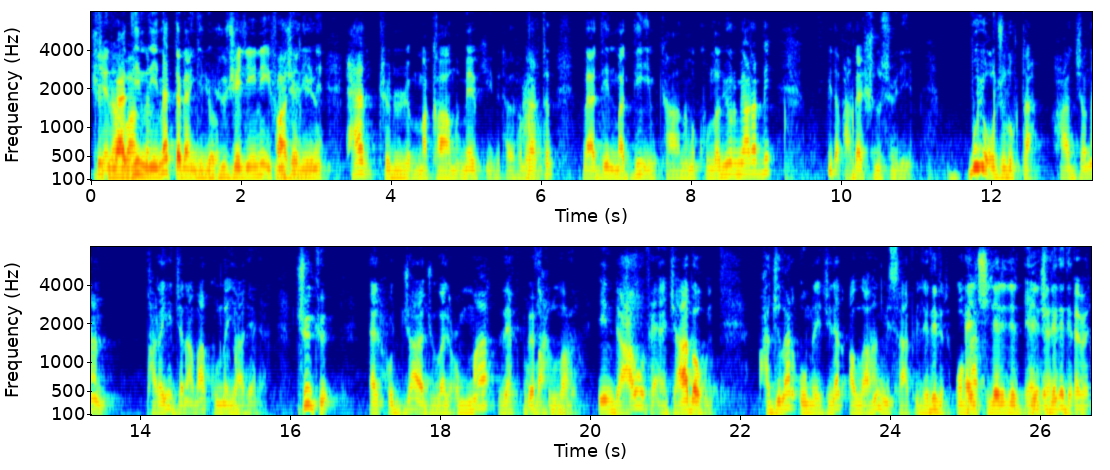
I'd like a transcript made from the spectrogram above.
Çünkü Cenab-ı verdiğin Hakk'ın nimet de ben gidiyorum yüceliğini ifade yüceliğini, ediyor. her türlü makamı, mevkiyi bir tarafa bıraktım. Verdiğin maddi imkanımı kullanıyorum ya Rabbi. Bir defa ben şunu söyleyeyim. Bu yolculukta harcanan parayı Cenab-ı Hak kuluna iade eder. Çünkü el huccacu vel ummar vefdullah buyuruyor. İn da'u fe ecabehum. Hacılar, umreciler Allah'ın misafirleridir. Onlar Elçileridir diye elçileridir. Evet.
